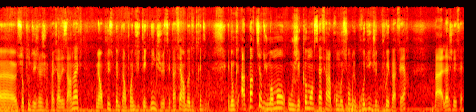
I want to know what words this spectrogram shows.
Euh, surtout, déjà, je ne veux pas faire des arnaques. Mais en plus, même d'un point de vue technique, je ne sais pas faire un bot de trading. Et donc, à partir du moment où j'ai commencé à faire la promotion de produits que je ne pouvais pas faire, bah là je l'ai fait.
